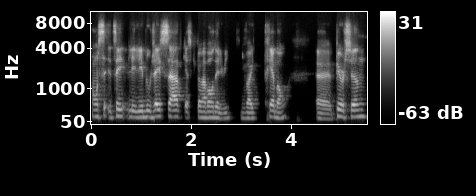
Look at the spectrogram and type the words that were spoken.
les, Blue Jays savent qu'est-ce qu'ils peuvent avoir de lui. Il va être très bon. Euh, Pearson,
